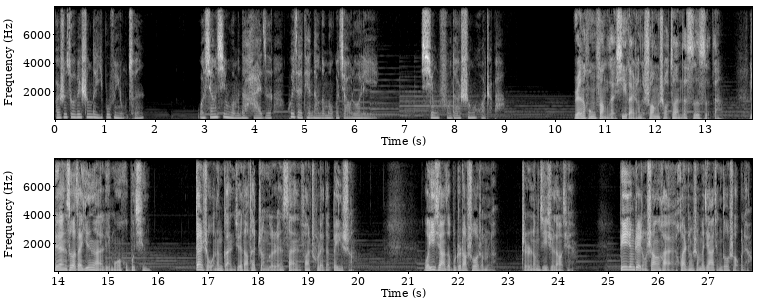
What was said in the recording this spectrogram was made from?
而是作为生的一部分永存。”我相信我们的孩子会在天堂的某个角落里，幸福的生活着吧。任红放在膝盖上的双手攥得死死的，脸色在阴暗里模糊不清，但是我能感觉到他整个人散发出来的悲伤。我一下子不知道说什么了，只能继续道歉。毕竟这种伤害换成什么家庭都受不了。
